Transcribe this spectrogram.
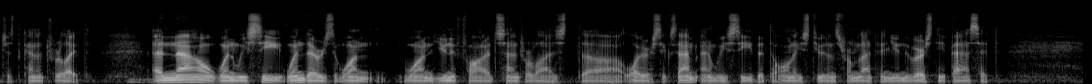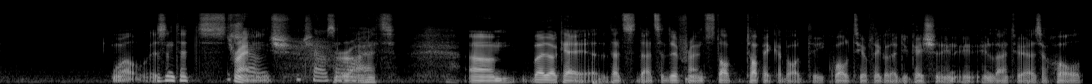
just cannot relate. Mm-hmm. And now, when we see when there is one one unified, centralized uh, lawyers exam, and we see that only students from Latvian University pass it, well, isn't it strange? It shows, it shows right? Um, but okay, that's that's a different stop topic about the quality of legal education in, in, in Latvia as a whole.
